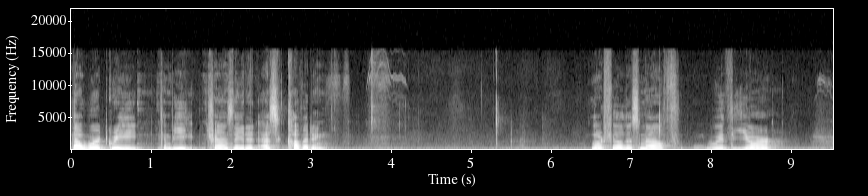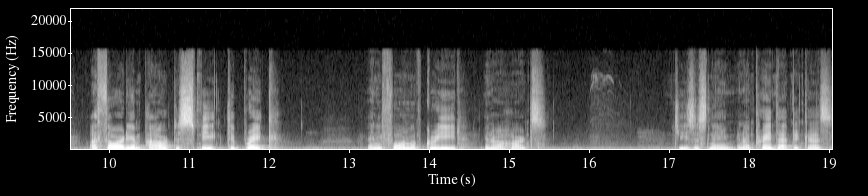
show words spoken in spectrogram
that word greed can be translated as coveting. Lord, fill this mouth with your authority and power to speak, to break any form of greed in our hearts. In Jesus' name. And I prayed that because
